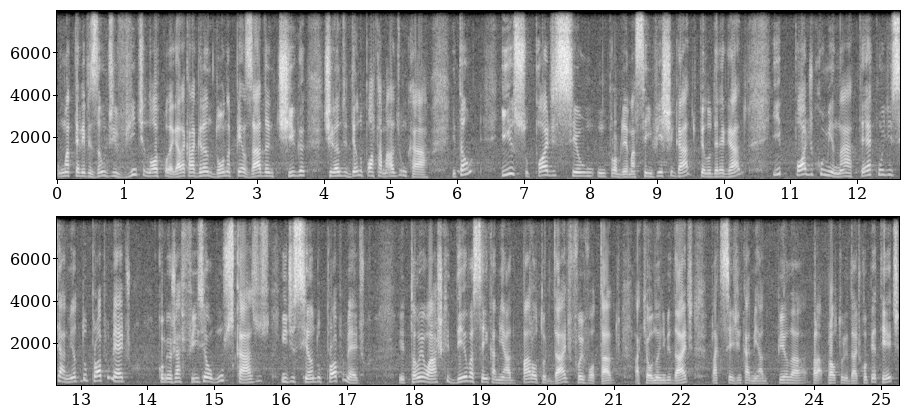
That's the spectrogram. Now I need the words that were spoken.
uma televisão de 29 polegadas, aquela grandona pesada pesada, antiga, tirando de dentro do porta-malas de um carro. Então, isso pode ser um, um, problema a ser investigado pelo delegado e pode culminar até com o indiciamento do próprio médico, como eu já fiz em alguns casos, indiciando o próprio médico. Então eu acho que deva ser encaminhado para a autoridade, foi votado aqui a unanimidade, para que seja encaminhado para a autoridade competente.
